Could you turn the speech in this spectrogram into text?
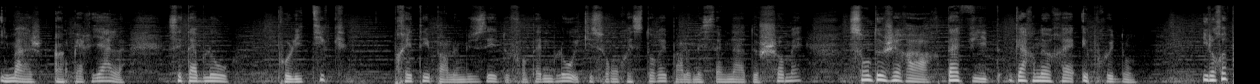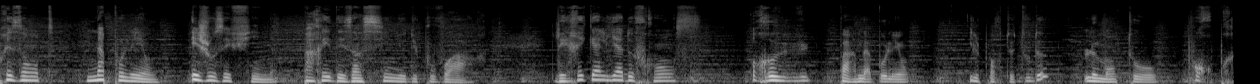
image impériale, ces tableaux politiques prêtés par le musée de Fontainebleau et qui seront restaurés par le mécénat de Chaumet, sont de Gérard, David, Garneret et Prudhon. Ils représentent Napoléon et Joséphine, parés des insignes du pouvoir. Les régalias de France, revus par Napoléon. Ils portent tous deux le manteau pourpre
